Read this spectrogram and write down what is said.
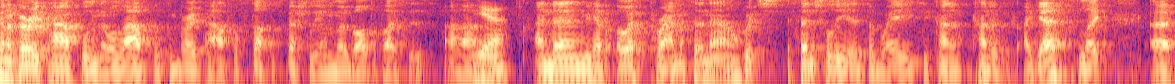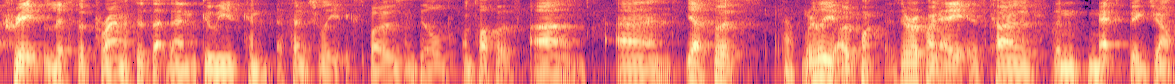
kind of very powerful and it will allow for some very powerful stuff, especially on mobile devices. Um, Yeah. And then we have OF parameter now, which essentially is a way to kind of, kind of, I guess, like uh, create lists of parameters that then GUIs can essentially expose and build on top of. Um, and yeah, so it's really 0.8 is kind of the n- next big jump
